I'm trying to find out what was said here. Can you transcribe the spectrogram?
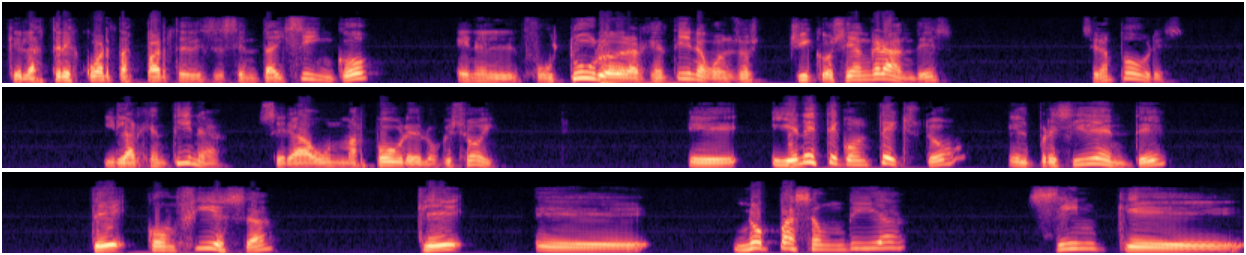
que las tres cuartas partes de 65 en el futuro de la Argentina, cuando esos chicos sean grandes, serán pobres. Y la Argentina será aún más pobre de lo que soy. Eh, y en este contexto, el presidente te confiesa que eh, no pasa un día sin que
